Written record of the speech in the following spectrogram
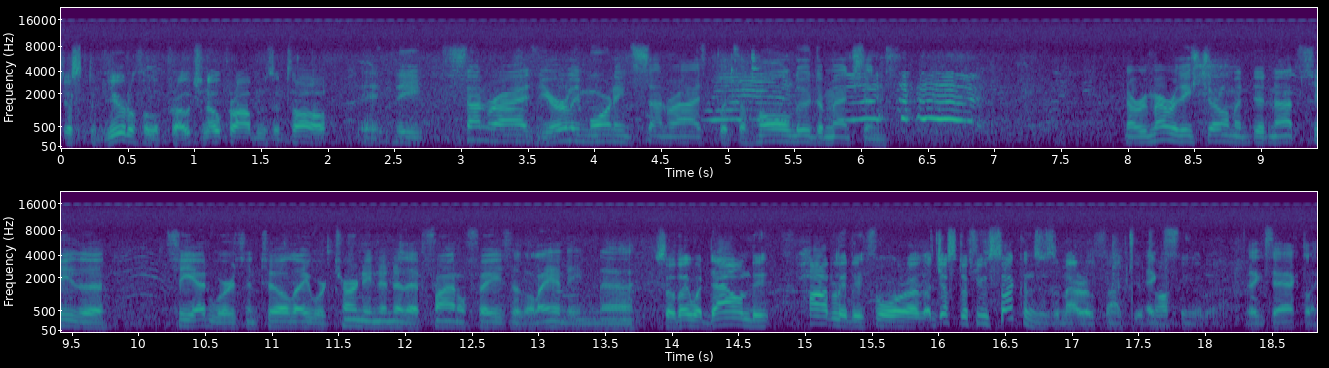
Just a beautiful approach, no problems at all. The, the sunrise, the early morning sunrise, puts a whole new dimension. Now remember, these gentlemen did not see the see Edwards until they were turning into that final phase of the landing. Uh, So they were down be hardly before, uh, just a few seconds, as a matter of fact, you're talking about. exactly.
